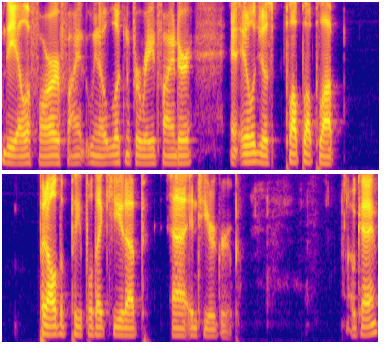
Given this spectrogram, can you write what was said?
the LFR find you know looking for raid finder, and it'll just plop plop plop, put all the people that queued up uh, into your group. Okay,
